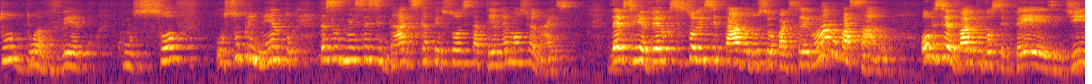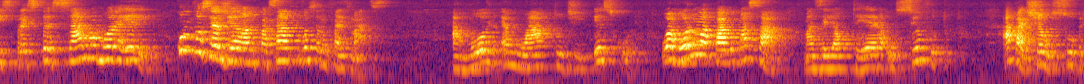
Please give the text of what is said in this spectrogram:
tudo a ver com o, o suprimento dessas necessidades que a pessoa está tendo emocionais. Deve-se rever o que se solicitava do seu parceiro lá no passado, observar o que você fez e disse para expressar o amor a ele. Como você agia lá no passado que você não faz mais? Amor é um ato de escolha. O amor não apaga o passado, mas ele altera o seu futuro. A paixão supre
